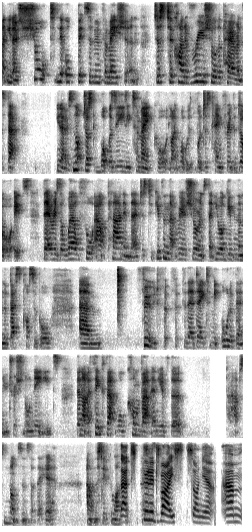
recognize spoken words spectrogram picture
like you know short little bits of information just to kind of reassure the parents that you know it's not just what was easy to make or like what was what just came through the door it's there is a well thought out plan in there just to give them that reassurance that you are giving them the best possible um, food for, for, for, their day to meet all of their nutritional needs, then I think that will combat any of the perhaps nonsense that they hear out in the supermarket. That's good advice, Sonia. Um,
